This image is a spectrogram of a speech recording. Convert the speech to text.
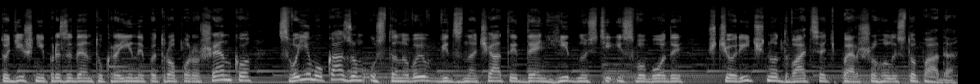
Тодішній президент України Петро Порошенко своїм указом установив відзначати День гідності і свободи щорічно 21 листопада.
